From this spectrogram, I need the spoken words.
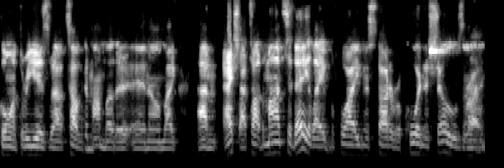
going three years without talking to my mother, and um, like I'm actually I talked to mom today, like before I even started recording the shows. Um, right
